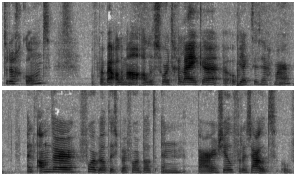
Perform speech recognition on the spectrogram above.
terugkomt. Of bij allemaal alle soortgelijke eh, objecten, zeg maar. Een ander voorbeeld is bijvoorbeeld een paar zilveren zout- of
